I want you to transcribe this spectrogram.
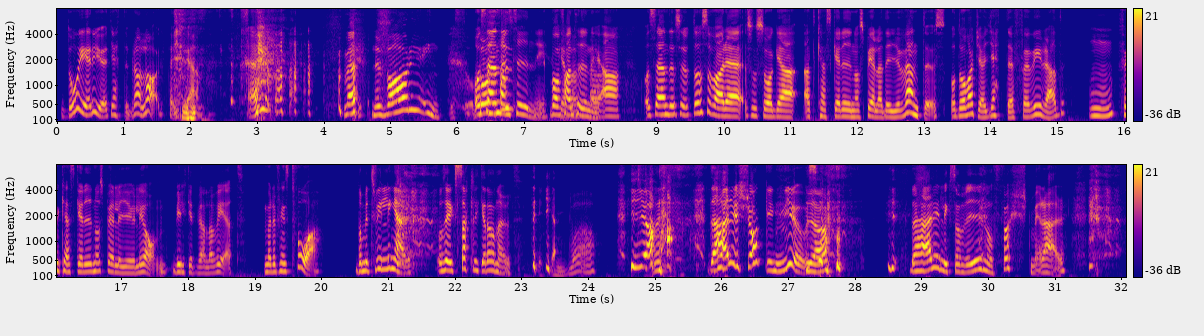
då är det ju ett jättebra lag tänkte jag. Men Nu var det ju inte så. Och Bonfantini. ska Bon jag bara- Fantini, ja. Och sen dessutom så var det, så såg jag att Cascarino spelade i Juventus och då vart jag jätteförvirrad. Mm. För Cascarino spelar ju i Lyon, Vilket vi alla vet. men det finns två. De är tvillingar och ser exakt likadana ut. Wow. Ja, det här är shocking news. Ja. Det här är liksom, vi är nog först med det här.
